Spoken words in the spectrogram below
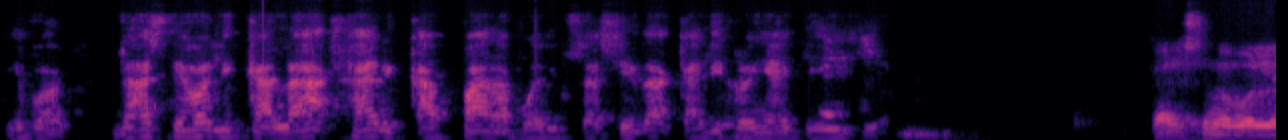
Λοιπόν, να είστε όλοι καλά. Χάρηκα πάρα πολύ που σας είδα. Καλή χρονιά και υγεία. Ευχαριστούμε πολύ.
